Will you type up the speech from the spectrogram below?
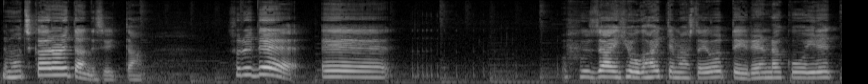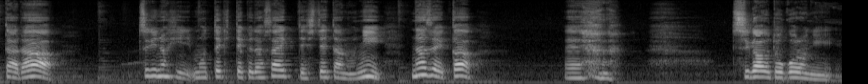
で持ち帰られたんですよ一旦。それで、えー、不在票が入ってましたよっていう連絡を入れたら次の日持ってきてくださいってしてたのになぜか、えー違うところに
